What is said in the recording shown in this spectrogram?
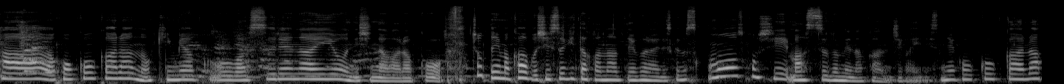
歯はここからの気脈を忘れないようにしながらこうちょっと今カーブしすぎたかなっていうぐらいですけどもう少しまっすぐめな感じがいいですね。ここから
